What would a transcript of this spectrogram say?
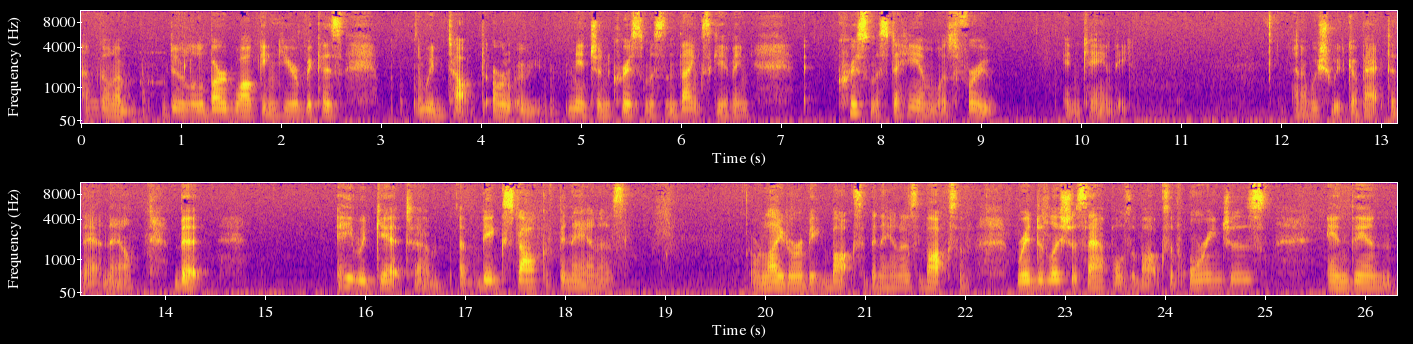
I'm going to do a little bird walking here because we'd talked or mentioned Christmas and Thanksgiving. Christmas to him was fruit and candy. And I wish we'd go back to that now. But he would get um, a big stalk of bananas, or later a big box of bananas, a box of red delicious apples, a box of oranges, and then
